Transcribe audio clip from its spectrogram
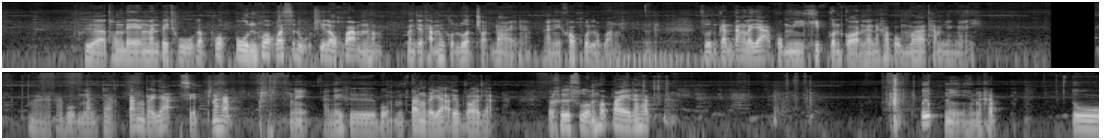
ำเผื่อทองแดงมันไปถูกับพวกปูนพวกวัสดุที่เราคว่ำนะครับ มันจะทำให้ขดลวดช็อตได้นะครับ อันนี้ข้อควรระวัง ส่วนการตั้งระยะผมมีคลิปก่อนๆแล้วนะครับ ผมว่าทำยังไงมาครับผมหลังจากตั้งระยะเสร็จนะครับนี่อันนี้คือผมตั้งระยะเรียบร้อยแล้วก็คือสวมเข้าไปนะครับปุ๊บนี่เห็นไหมครับ ตัว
